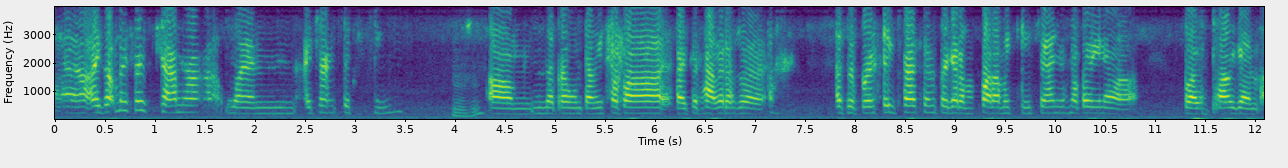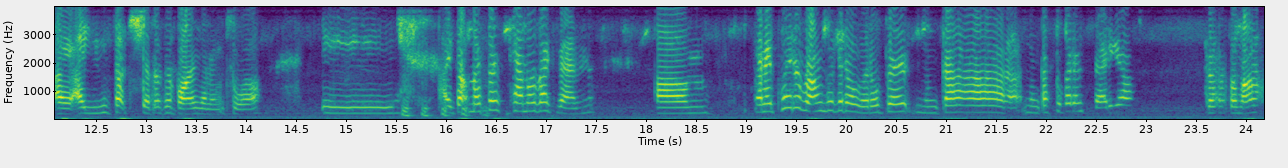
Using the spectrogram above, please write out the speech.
Uh, I got my first camera when I turned 16. Mhm. Um, le pregunté a mi papá if I could have it as a as a birthday present porque era para mis 15 años, no pedí nada. So I bargained. I, I used that shit as a bargaining tool. Y I got my first camera back then. Um, and I played around with it a little bit. Nunca, nunca super en serio. Pero tomaba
